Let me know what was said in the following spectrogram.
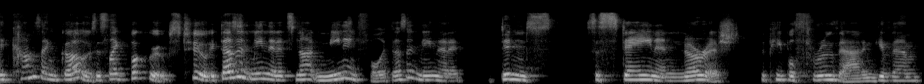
it comes and goes. It's like book groups too. It doesn't mean that it's not meaningful. It doesn't mean that it didn't sustain and nourish the people through that and give them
